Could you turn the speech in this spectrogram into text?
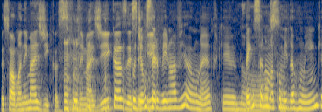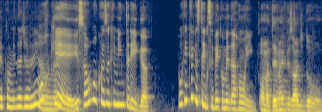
Pessoal, mandem mais dicas. Mandem mais dicas. Esse Podiam aqui... servir no avião, né? Porque Nossa. pensa numa comida ruim que é comida de avião. Por quê? Né? Isso é uma coisa que me intriga. Por que, que eles têm que servir comida ruim? Oh, mas teve um episódio do.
